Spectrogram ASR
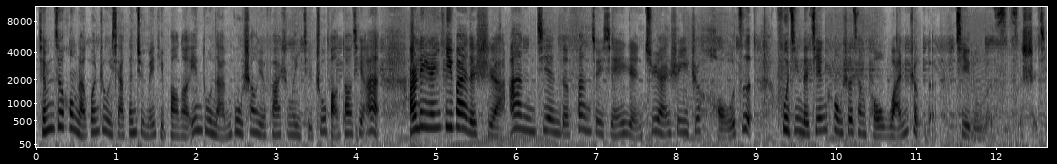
节目最后，我们来关注一下，根据媒体报道，印度南部上月发生了一起珠宝盗窃案，而令人意外的是啊，案件的犯罪嫌疑人居然是一只猴子。附近的监控摄像头完整的记录了此次事件。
